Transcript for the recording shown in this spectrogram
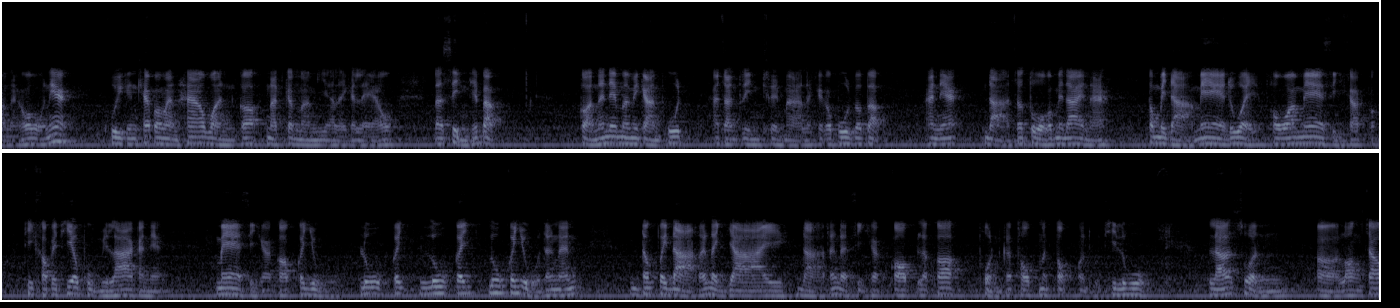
รนะครับบอกเนี่ยคุยกันแค่ประมาณ 5 วันก็นัดกันมามีอะไรกันแล้ว และสิ่งที่แบบก่อนหนั้นเนี่ยมันมีการพูดอาจารย์ตรินเคยมาแล้วแกก็พูดว่าแบบอันเนี้ยด่าเจ้าตัวก็ไม่ได้นะ ต้องไปด่าแม่ด้วย เพราะว่าแม่สีกา ที่เขาไปเที่ยวภูมิวิลล่ากันเนี่ย แม่สีกากอบก็อยู่ ลูกก็ลูกก็ลูกก็อยู่ดังนั้น ต้องไปด่าตั้งแต่ยาย ด่าตั้งแต่สีกากอบแล้วก็ผลกระทบมันตกมาถูที่ลูก แล้วส่วนออรองเจ้า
